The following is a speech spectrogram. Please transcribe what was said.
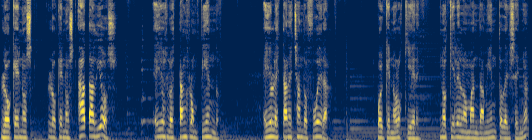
lo que, nos, lo que nos ata a Dios, ellos lo están rompiendo. Ellos lo están echando fuera porque no los quieren. No quieren los mandamientos del Señor.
